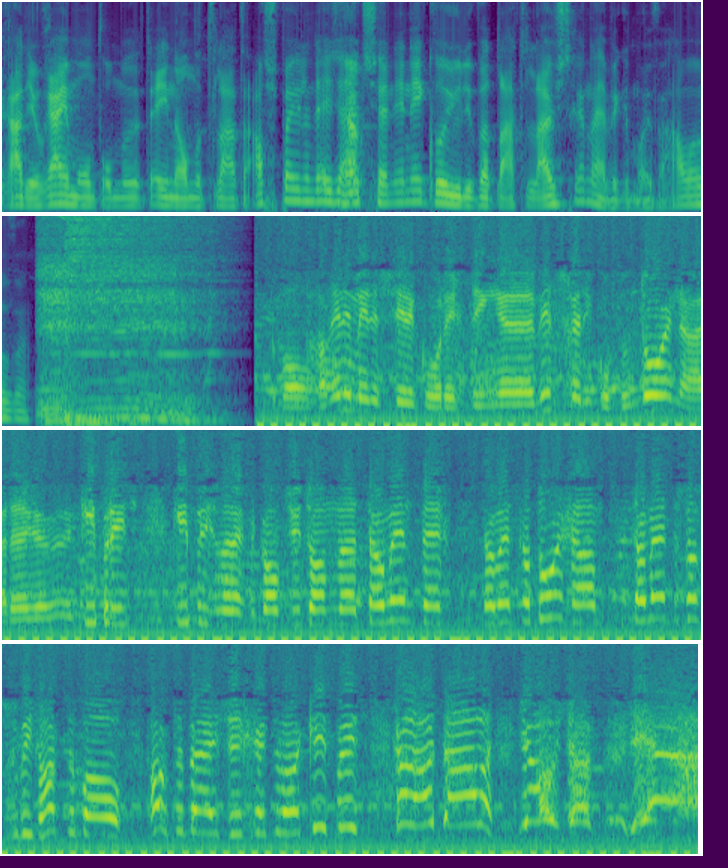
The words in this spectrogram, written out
Radio Rijnmond om het een en ander te laten afspelen in deze Ja. uitzending. En ik wil jullie wat laten luisteren en daar heb ik een mooi verhaal over. De bal gaat in de middencirkel richting uh, Witsche. Die komt hem door naar de uh, Kieperis. Kieperis aan de rechterkant stuurt dan uh, Taument weg. Taument gaat doorgaan. Taument is als gebied. Hakt de bal. Houdt er bij zich. Geeft hem aan Kieperis. Gaat uithalen. Jozef. Ja!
